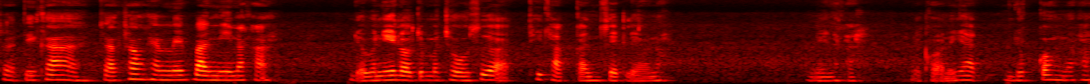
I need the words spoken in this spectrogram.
สวัสดีค่ะ จากช่อง Handmade by Me นะคะ เดี๋ยววันนี้เราจะมาโชว์เสื้อที่ถักกันเสร็จแล้วเนาะนี่นะคะ เดี๋ยวขออนุญาตยกกล้องนะคะ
